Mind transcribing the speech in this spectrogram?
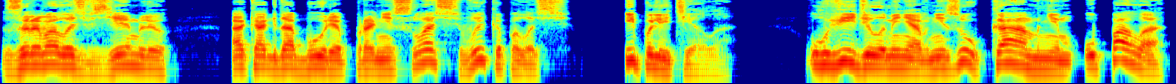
зарывалась в землю, а когда буря пронеслась, выкопалась и полетела. Увидела меня внизу, камнем упала,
